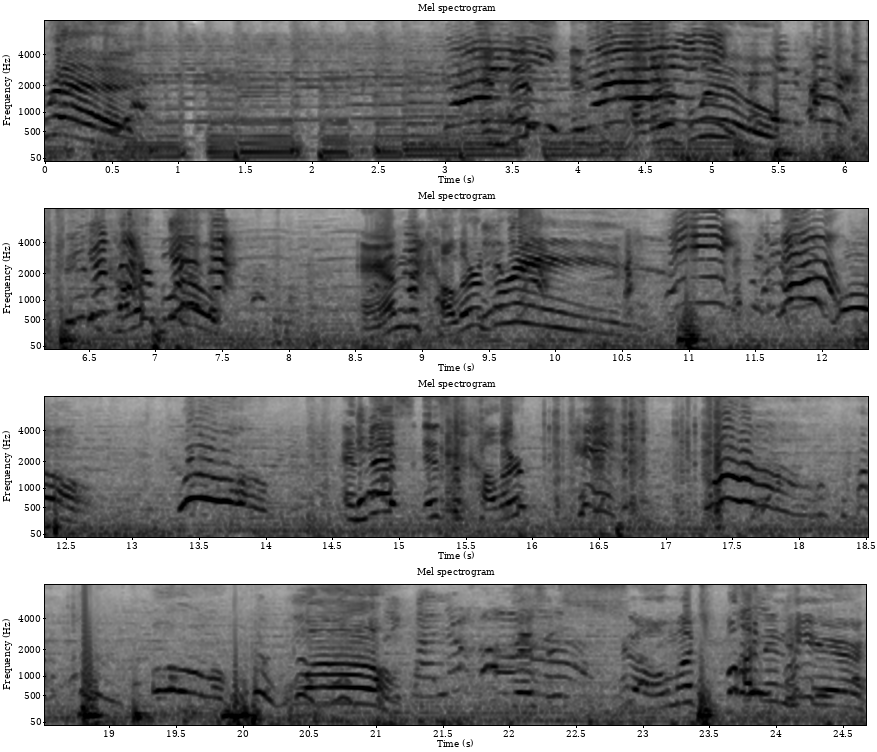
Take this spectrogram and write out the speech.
red! And this is the color blue! See the color blue! And the color green! Whoa! Whoa! And this is the color pink! Wow! Whoa! This is so much fun in here!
